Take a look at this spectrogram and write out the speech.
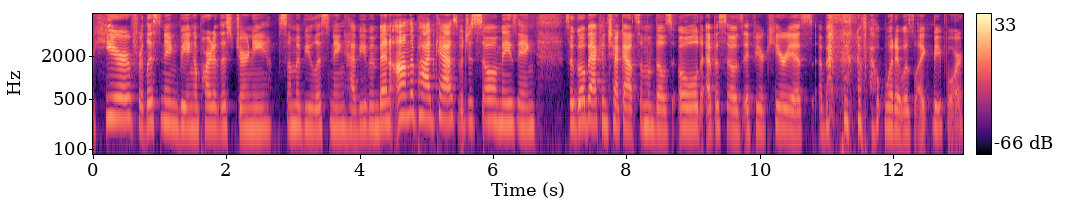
here, for listening, being a part of this journey. Some of you listening have even been on the podcast, which is so amazing. So go back and check out some of those old episodes if you're curious about, about what it was like before.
